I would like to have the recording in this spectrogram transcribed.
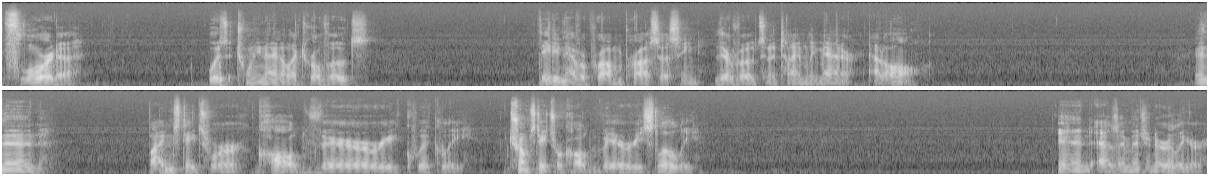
Florida was it 29 electoral votes? They didn't have a problem processing their votes in a timely manner at all. And then Biden states were called very quickly. Trump states were called very slowly. And as I mentioned earlier,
